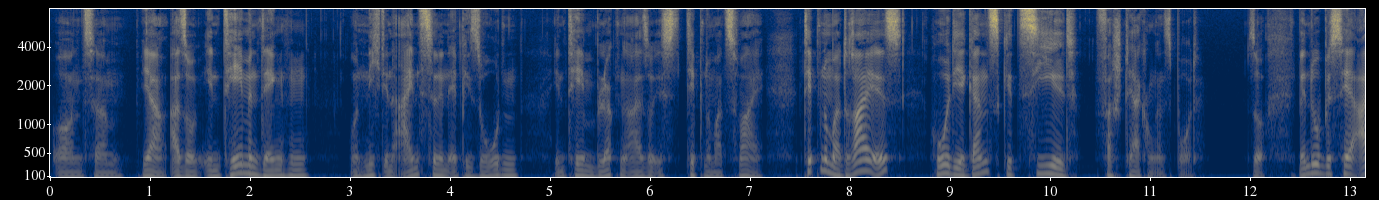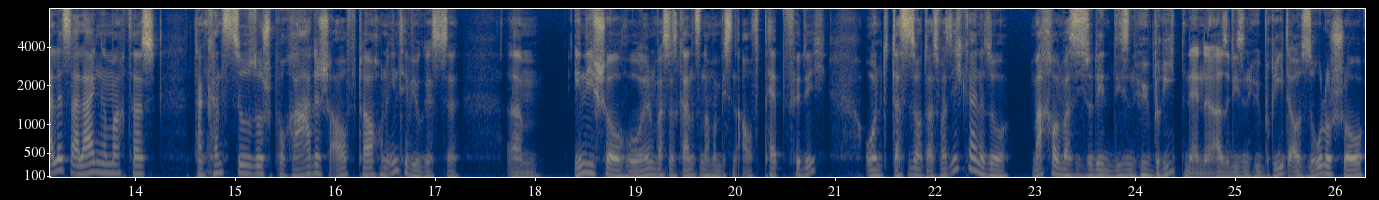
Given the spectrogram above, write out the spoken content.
Und ähm, ja, also in Themen denken und nicht in einzelnen Episoden, in Themenblöcken also ist Tipp Nummer zwei. Tipp Nummer drei ist, hol dir ganz gezielt Verstärkung ins Boot. So, wenn du bisher alles allein gemacht hast, dann kannst du so sporadisch auftauchen Interviewgäste ähm, in die Show holen, was das Ganze noch mal ein bisschen aufpeppt für dich. Und das ist auch das, was ich gerne so mache und was ich so den, diesen Hybrid nenne, also diesen Hybrid aus Solo-Show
